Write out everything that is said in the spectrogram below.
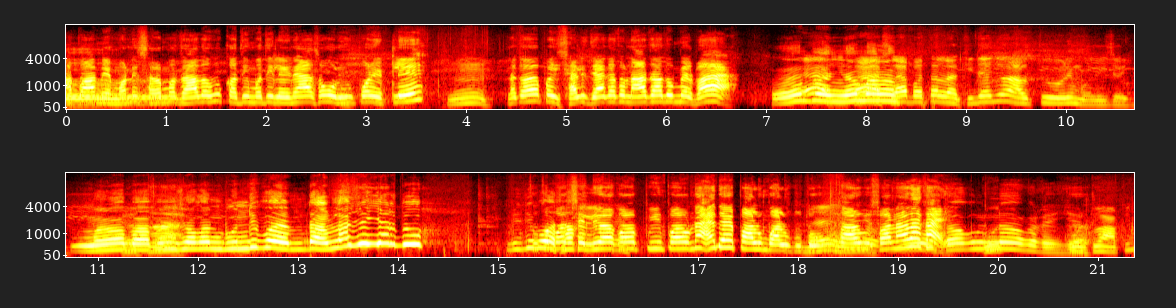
આ તો આ મહેમાનની શરમમાં જા દઉં છું કદી મધી લઈને આવ્યા છો ઓરી ઉપર એટલે. હમ નકર પૈસાની જાગા તો ના જાદો મેલ છોકરાને બુંદી પર દાવ યાર તું. બીજી તું તો બોથા પછી છેલ્લી વાર પી પાડું? ના દે પાલું પાલું તું તો. તારું વિશ્વાસ ના રાખાય. ના કરે યાર. ગુંઠો આપી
